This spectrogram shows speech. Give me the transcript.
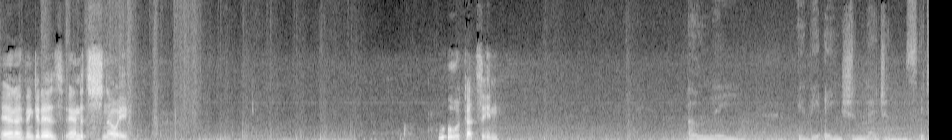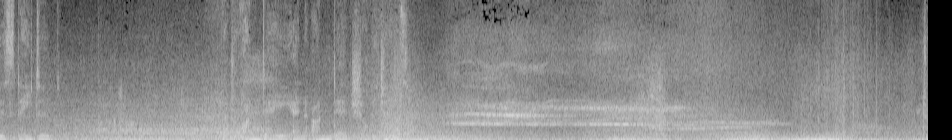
And I think it is. And it's snowy. Ooh, a cutscene. Only in the ancient legends it is stated that one day an undead shall be chosen. To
